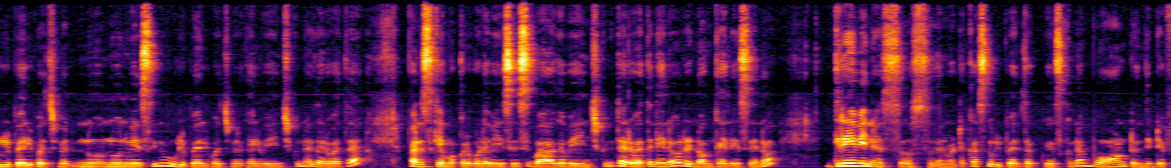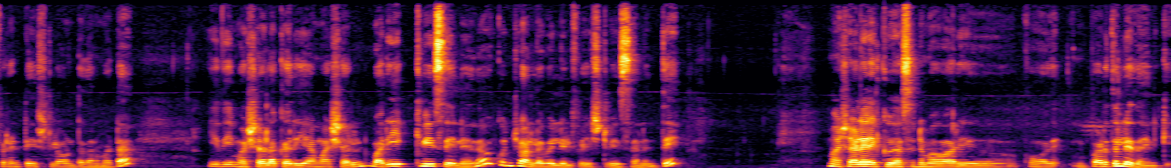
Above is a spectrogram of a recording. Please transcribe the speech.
ఉల్లిపాయలు పచ్చిమిర నూనె వేసి ఉల్లిపాయలు పచ్చిమిరకాయలు వేయించుకుని ఆ తర్వాత పనసకాయ ముక్కలు కూడా వేసేసి బాగా వేయించుకుని తర్వాత నేను రెండు వంకాయలు వేసాను. గ్రేవీనెస్ వస్తుంది అనమాట కాస్త ఉల్లిపాయలు తక్కువ వేసుకున్న బాగుంటుంది. డిఫరెంట్ టేస్ట్లో ఉంటుంది అనమాట ఇది మసాలా కర్రీ. ఆ మసాలా మరీ ఎక్కువ వేసేయలేదు. కొంచెం అల్లం వెల్లుల్లి పేస్ట్ వేసాను అంతే. మసాలా ఎక్కువ వేస్తుంటే మా వారి అదే పడతలేదు ఆయనకి.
